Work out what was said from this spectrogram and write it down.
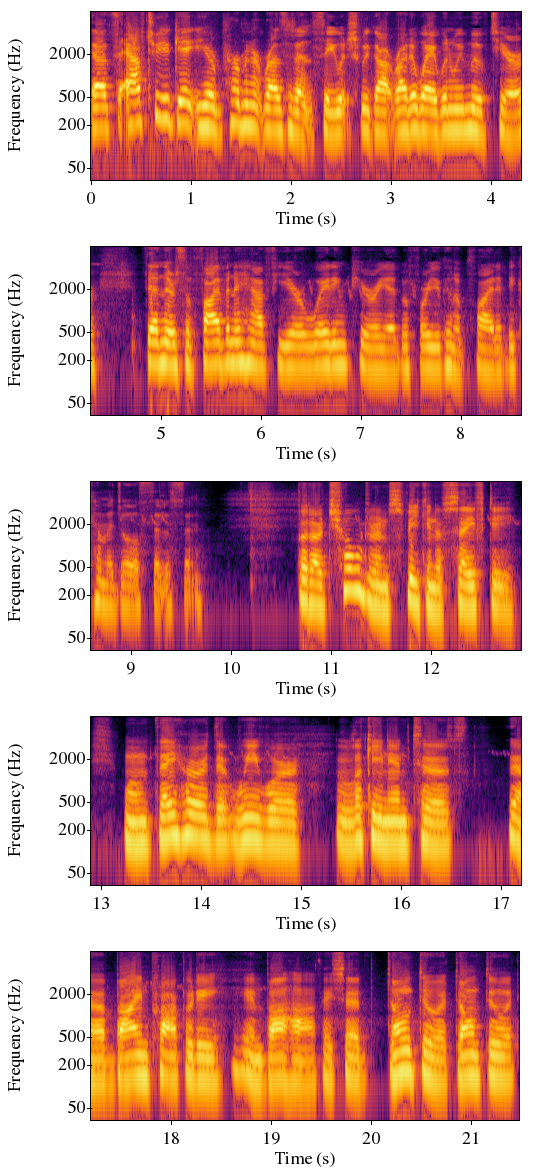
That's after you get your permanent residency, which we got right away when we moved here. Then there's a five and a half year waiting period before you can apply to become a dual citizen. But our children, speaking of safety, when they heard that we were looking into uh, buying property in Baja, they said, Don't do it, don't do it.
